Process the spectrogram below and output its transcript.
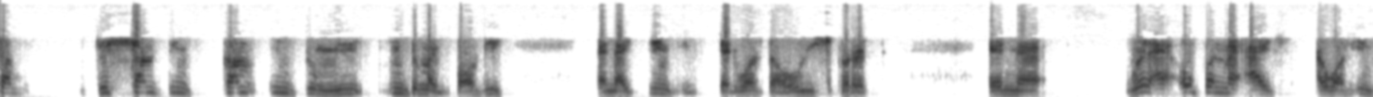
some, just something come into me, into my body. And I think that was the Holy Spirit. And uh, when I opened my eyes, I was in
